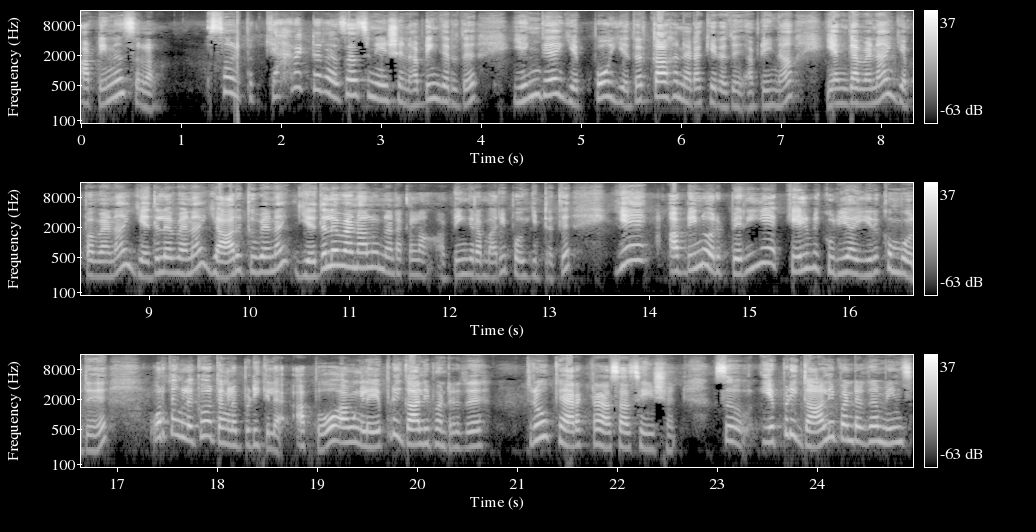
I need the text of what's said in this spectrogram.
அப்படின்னு சொல்லலாம். ஸோ இப்போ கேரக்டர் அசாசினேஷன் அப்படிங்கிறது எங்கே எப்போ எதற்காக நடக்கிறது அப்படின்னா எங்கே வேணால் எப்போ வேணால் எதில் வேணால் யாருக்கு வேணால் எதில் வேணாலும் நடக்கலாம் அப்படிங்கிற மாதிரி போய்கிட்டுருக்கு. ஏன் அப்படின்னு ஒரு பெரிய கேள்விக்குறியாக இருக்கும்போது ஒருத்தங்களுக்கு ஒருத்தங்களை பிடிக்கல. அப்போது அவங்கள எப்படி காலி பண்ணுறது த்ரூ கேரக்டர் அசோசியேஷன் ஸோ எப்படி காலி பண்ணுறது மீன்ஸ்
